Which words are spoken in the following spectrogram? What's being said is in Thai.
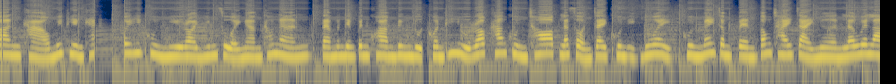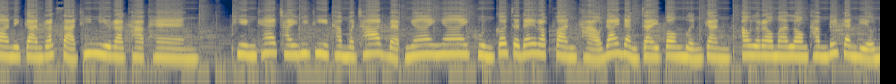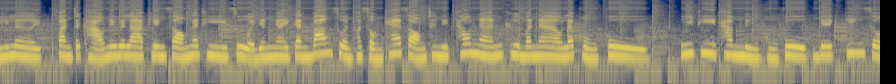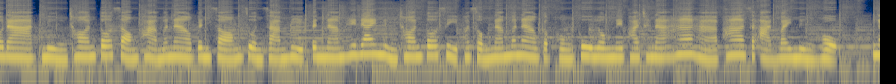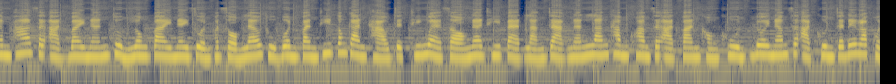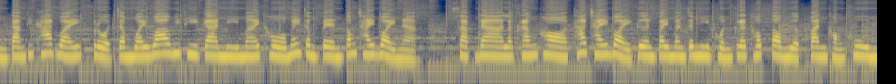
ฟันขาวไม่เพียงแค่ช่วยให้คุณมีรอยยิ้มสวยงามเท่านั้น แต่มันยังเป็นความดึงดูดคนที่อยู่รอบข้างคุณชอบและสนใจคุณอีกด้วย คุณไม่จำเป็นต้องใช้จ่ายเงินและเวลาในการรักษาที่มีราคาแพงเพียงแค่ใช้วิธีธรรมชาติแบบง่ายๆ คุณก็จะได้รับฟันขาวได้ดั่งใจปองเหมือนกัน เอาเรามาลองทำด้วยกันเดี๋ยวนี้เลย ฟันจะขาวในเวลาเพียง 2 นาทีสวยยังไงกันบ้างส่วนผสมแค่ 2 ชนิดเท่านั้นคือมะนาวและผงฟูวิธีทำหนึ่งผงฟูเบกกิ้งโซดา 1 ช้อนโต๊ะ2ผ่ามะนาวเป็น 2 ส่วน 3 บีบเป็นน้ำให้ได้ 1 ช้อนโต๊ะ4ผสมน้ำมะนาวกับผงฟูลงในภาชนะ 5 หาผ้าสะอาดใบ1 6 นำผ้าสะอาดใบนั้นจุ่มลงไปในส่วนผสมแล้วถูบนฟันที่ต้องการขาว7ทิ้งแหว2นาที 8 หลังจากนั้นล้างทำความสะอาดฟันของคุณ โดยน้ำสะอาดคุณจะได้รับผลตามที่คาดไว้ โปรดจำไว้ว่าวิธีการมีไม้โทไม่จำเป็นต้องใช้บ่อยหนักสัปดาห์ละครั้งพอ ถ้าใช้บ่อยเกินไปมันจะมีผลกระทบต่อเหงือกฟันของคุณ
